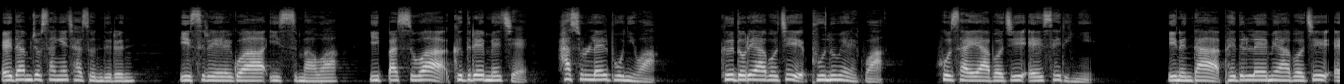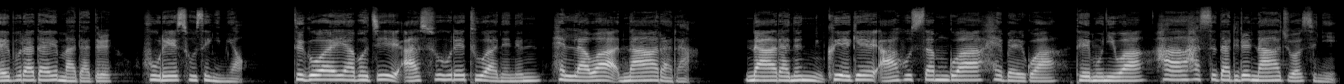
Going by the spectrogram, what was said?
에담 조상의 자손들은 이스라엘과 이스마와 이빠스와 그들의 매제 하술렐 보니와 그돌의 아버지 분우엘과 후사의 아버지 에셀이니 이는 다 베들레헴의 아버지 에브라다의 맏아들 훌의 소생이며 드고아의 아버지 아수훌의 두 아내는 헬라와 나아라라. 나아라는 그에게 아후삼과 헤벨과 데무니와 하하스다리를 낳아주었으니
